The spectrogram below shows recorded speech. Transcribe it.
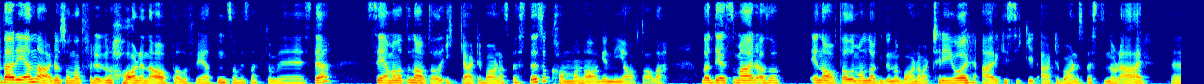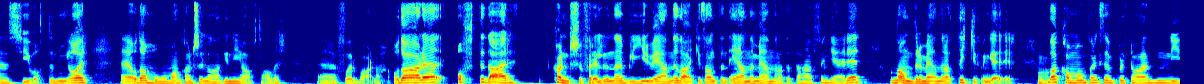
Der igjen er det jo sånn at foreldrene har denne avtalefriheten som vi snakket om i sted. Ser man at en avtale ikke er til barnas beste, så kan man lage en ny avtale. Det er det som er, altså, En avtale man lagde når barna var tre år, er ikke sikkert er til barnets beste når det er eh, syv, åtte, ni år. Eh, og da må man kanskje lage nye avtaler eh, for barna. Og da er det ofte der kanskje foreldrene blir uenige, da. ikke sant? Den ene mener at dette her fungerer, og den andre mener at det ikke fungerer. Da kan man f.eks. ta en ny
